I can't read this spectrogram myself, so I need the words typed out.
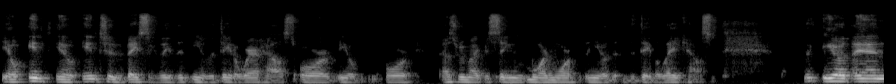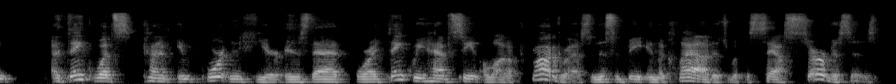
you know, in you know into basically the you know the data warehouse or you know or as we might be seeing more and more you know the, the data lakehouse, you know, and I think what's kind of important here is that, or I think we have seen a lot of progress, and this would be in the cloud, is with the SaaS services.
